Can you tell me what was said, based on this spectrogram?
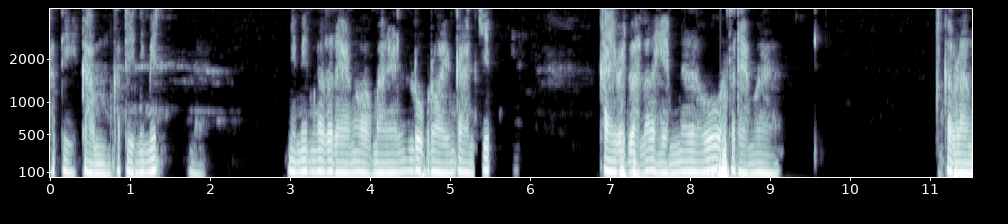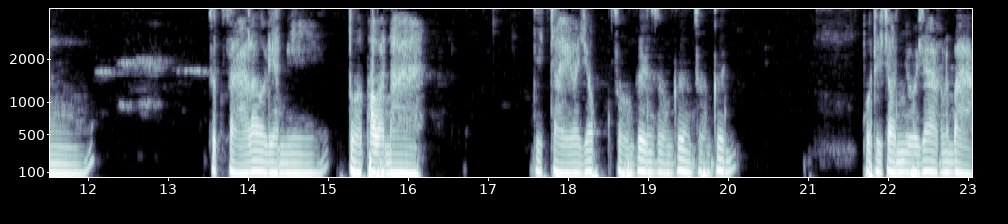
คติกรรม คตินิมิตนิมิตมันก็แสดงออกมาในรูปรอยของการคิด ใครเป็นแบบแล้วเห็นเออโอ้แสดงว่ากำลังศึกษาเราเรียนมีตัวภาวนาจิตใจก็ยกสูงขึ้นสูงขึ้นสูงขึ้นปุถุชนอยู่ยากลำบาก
